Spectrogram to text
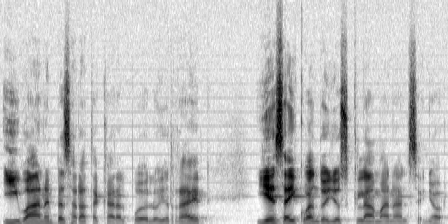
y van a empezar a atacar al pueblo de Israel. Y es ahí cuando ellos claman al Señor.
